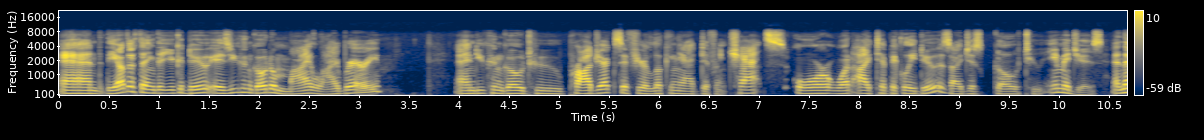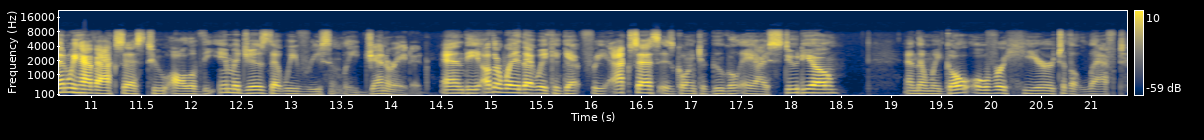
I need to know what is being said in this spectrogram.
And the other thing that you could do is you can go to my library and you can go to projects if you're looking at different chats, or what I typically do is I just go to images. And then we have access to all of the images that we've recently generated. And the other way that we could get free access is going to Google AI Studio. And then we go over here to the left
